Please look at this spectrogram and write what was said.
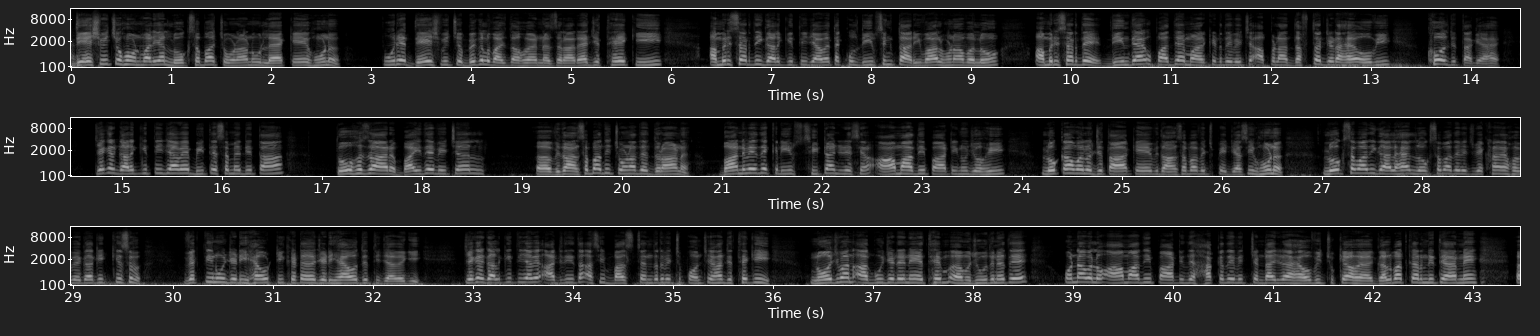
ਦੇਸ਼ ਵਿੱਚ ਹੋਣ ਵਾਲੀਆਂ ਲੋਕ ਸਭਾ ਚੋਣਾਂ ਨੂੰ ਲੈ ਕੇ ਹੁਣ ਪੂਰੇ ਦੇਸ਼ ਵਿੱਚ ਬਿਗਲ ਵੱਜਦਾ ਹੋਇਆ ਨਜ਼ਰ ਆ ਰਿਹਾ, ਜਿੱਥੇ ਕਿ ਅੰਮ੍ਰਿਤਸਰ ਦੀ ਗੱਲ ਕੀਤੀ ਜਾਵੇ ਤਾਂ ਕੁਲਦੀਪ ਸਿੰਘ ਧਾਰੀਵਾਲ ਹੁਣਾਂ ਵੱਲੋਂ ਅੰਮ੍ਰਿਤਸਰ ਦੇ ਦੀਨਦਿਆਲ ਉਪਾਧਿਆਏ ਮਾਰਕੀਟ ਦੇ ਵਿੱਚ ਆਪਣਾ ਦਫ਼ਤਰ ਜਿਹੜਾ ਹੈ ਉਹ ਵੀ ਖੋਲ ਦਿੱਤਾ ਗਿਆ ਹੈ। ਜੇਕਰ ਗੱਲ ਕੀਤੀ ਜਾਵੇ ਬੀਤੇ ਸਮੇਂ ਦੀ ਤਾਂ 2022 ਦੇ ਵਿੱਚ ਵਿਧਾਨ ਸਭਾ ਦੀ ਚੋਣਾਂ ਦੇ ਦੌਰਾਨ 92 ਦੇ ਕਰੀਬ ਸੀਟਾਂ ਜਿਹੜੀਆਂ ਸੀ ਆਮ ਆਦਮੀ ਪਾਰਟੀ ਨੂੰ ਜੋ ਹੀ ਲੋਕਾਂ ਵੱਲੋਂ ਜਿਤਾ ਕੇ ਵਿਧਾਨ ਸਭਾ ਵਿੱਚ ਭੇਜਿਆ ਸੀ। ਹੁਣ ਲੋਕ ਸਭਾ ਦੀ ਗੱਲ ਹੈ, ਲੋਕ ਸਭਾ ਦੇ ਵਿੱਚ ਵੇਖਣਾ ਹੋਵੇਗਾ ਕਿ ਕਿਸ ਵਿਅਕਤੀ ਨੂੰ ਜਿਹੜੀ ਹੈ ਉਹ ਟਿਕਟ ਜਿਹੜੀ ਹੈ ਉਹ ਦਿੱਤੀ ਜਾਵੇਗੀ। ਜੇਕਰ ਗੱਲ ਕੀਤੀ ਜਾਵੇ ਅੱਜ ਦੀ ਤਾਂ ਅਸੀਂ ਬੱਸ ਸਟੈਂਡ ਵਿੱਚ ਪਹੁੰਚੇ ਹਾਂ ਜਿੱਥੇ ਕਿ ਨੌਜਵਾਨ ਆਗੂ ਜਿਹੜੇ ਨੇ ਇੱਥੇ ਮ- ਮੌਜੂਦ ਨੇ ਤੇ ਉਹਨਾਂ ਵੱਲੋਂ ਆਮ ਆਦਮੀ ਪਾਰਟੀ ਦੇ ਹੱਕ ਦੇ ਵਿੱਚ ਝੰਡਾ ਜਿਹੜਾ ਹੈ ਉਹ ਵੀ ਚੁੱਕਿਆ ਹੋਇਆ ਹੈ। ਗੱਲਬਾਤ ਕਰਨ ਲਈ ਤਿਆਰ ਨੇ।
